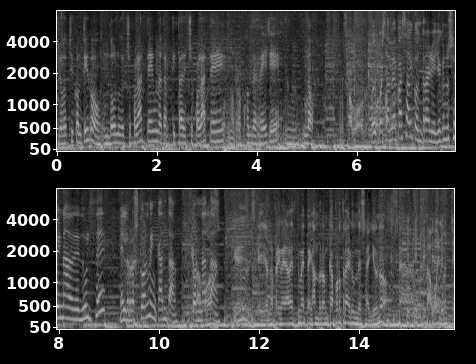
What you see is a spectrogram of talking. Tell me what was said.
yo estoy contigo. Un donut de chocolate, una tartita de chocolate, un roscón de reyes, mm, no. Por favor. Pues, pues a mí me pasa al contrario. Yo que no soy nada de dulce, el roscón me encanta. Con Vamos, nata. que- es que yo es la primera vez que me pegan bronca por traer un desayuno. O sea, Está bueno este.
